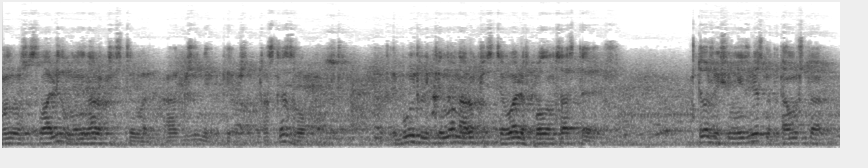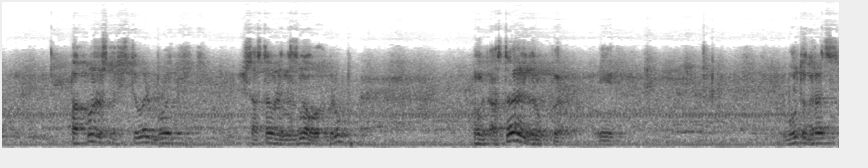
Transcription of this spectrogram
Он уже свалил, но не на рок-фестиваль, а к жене, как я уже рассказывал. И будет ли кино на рок-фестивале в полном составе? Тоже еще неизвестно, потому что похоже, что фестиваль будет составлен из новых групп. Вот, а старые группы и будут играть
